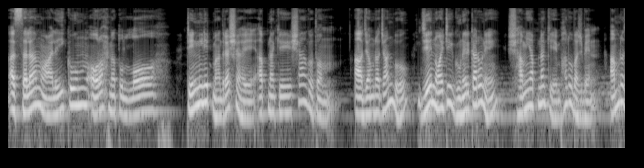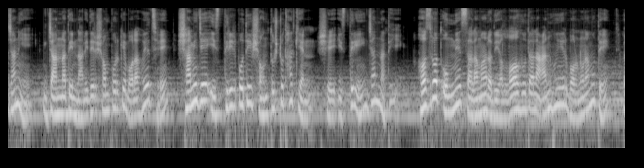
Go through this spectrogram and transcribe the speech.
আসসালামু আলাইকুম ওরহমতুল্লাহ টেন মিনিট মাদ্রাসায় আপনাকে স্বাগতম। আজ আমরা জানব যে নয়টি গুণের কারণে স্বামী আপনাকে ভালোবাসবেন। আমরা জানি জান্নাতের নারীদের সম্পর্কে বলা হয়েছে, স্বামী যে স্ত্রীর প্রতি সন্তুষ্ট থাকেন, সেই স্ত্রী জান্নাতি। হজরত উম্মে সালামা রদিয়াল্লাহ তালা আনহুয়ের বর্ণনা মতে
